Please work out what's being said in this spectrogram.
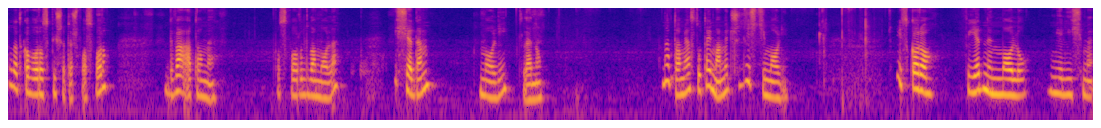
Dodatkowo rozpiszę też fosfor. 2 atomy fosforu, 2 mole i 7 moli tlenu. Natomiast tutaj mamy 30 moli. Czyli skoro w jednym molu mieliśmy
